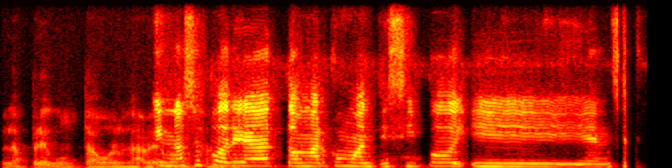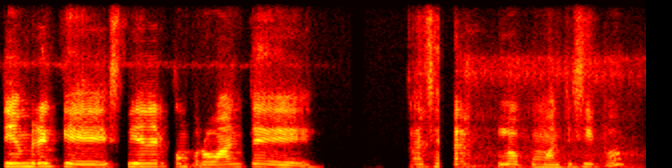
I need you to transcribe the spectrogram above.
la pregunta, Olga. ¿Y no se podría tomar como anticipo y en septiembre que expiden el comprobante cancelarlo como anticipo?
